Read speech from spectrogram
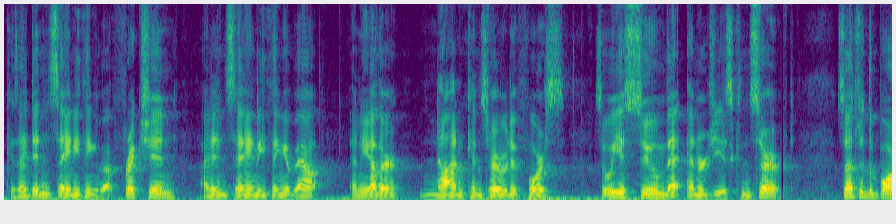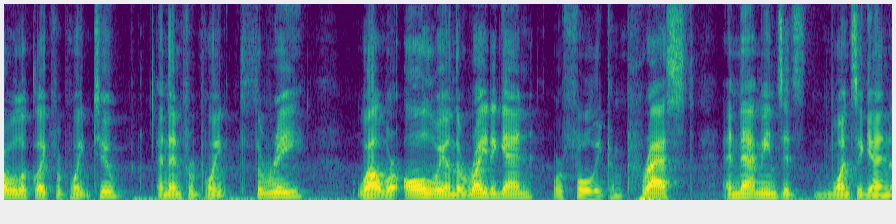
Because I didn't say anything about friction. I didn't say anything about any other non-conservative force. So we assume that energy is conserved. So that's what the bar will look like for point two. And then for point three, well, we're all the way on the right again. We're fully compressed. And that means it's once again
